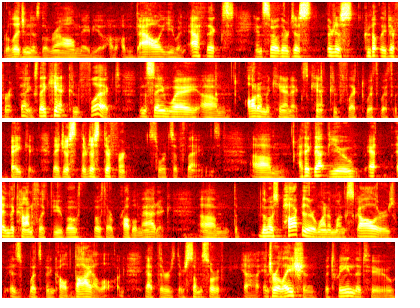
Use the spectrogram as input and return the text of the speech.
religion is the realm maybe of, of, value and ethics. And so they're just they're just completely different things. They can't conflict in the same way um, auto mechanics can't conflict with, with, with baking. They just they're just different sorts of things. Um, I think that view and the conflict view both both are problematic. Um, the, the most popular one among scholars is what's been called dialogue, that there's, there's some sort of uh, interrelation between the two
